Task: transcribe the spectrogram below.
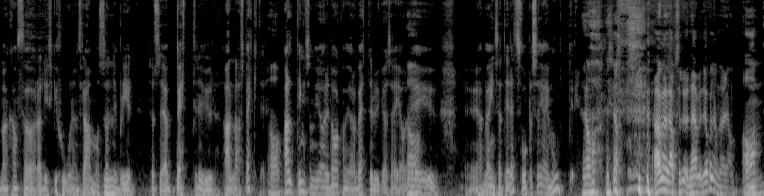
man kan föra diskussionen framåt så att det blir så att säga bättre ur alla aspekter. Ja. Allting som vi gör idag kan vi göra bättre brukar jag säga. Och det Ja. är ju, jag har börjat inse att det är rätt svårt att säga emot det. Ja, ja. ja men absolut. Nej, men det håller jag med dig om. Ja. Mm.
